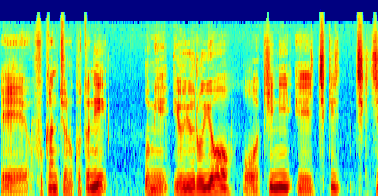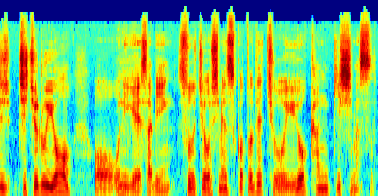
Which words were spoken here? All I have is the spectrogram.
えー、不感中のことに生みゆゆるよう気に、えー、ちきちちちるようおにげさびん数値を示すことで注意を喚起します。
